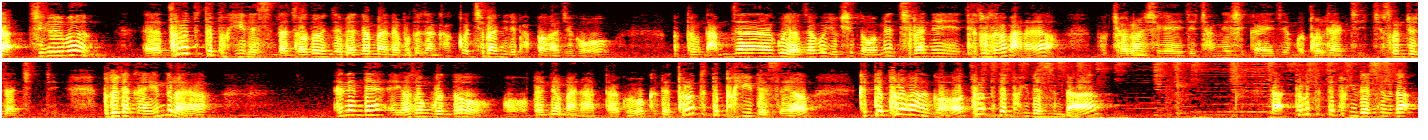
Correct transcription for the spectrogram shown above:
자, 지금은 에, 트로트 때 부킹이 됐습니다. 저도 이제 몇 년 만에 무도장 갔고 집안일이 바빠가지고 보통 남자고 여자고 60 넘으면 집안일이 대소사가 많아요. 뭐 결혼식에 이제 장례식 가야지, 뭐 돌잔치 있지, 손주잔치 있지. 무도장 가기 힘들어요. 했는데 여성분도 어, 몇년 만에 왔다고. 근데 트로트 때 부킹이 됐어요. 그때 풀어가는 거 트로트 때 부킹 됐습니다. 자, 트로트 때 부킹 됐습니다.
